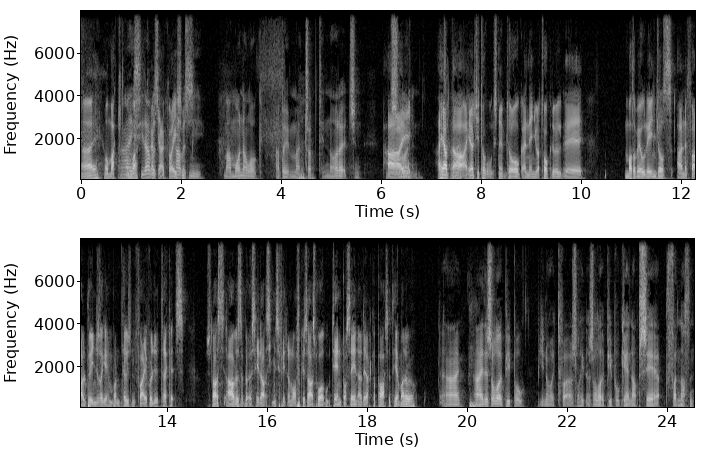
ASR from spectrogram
Aye, all my, all Aye, my see, that was that was me, my monologue about my trip to Norwich and, and so Aye. And I heard that. Aye. I heard you talk about Snoop Dogg, and then you were talking about the Motherwell Rangers and the fact Rangers are getting 1,500 tickets. So that's I was about to say that seems fair enough because that's what about 10% of their capacity at Motherwell. Aye, aye. There's a lot of people. You know what Twitter's like. There's a lot of people getting upset for nothing.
